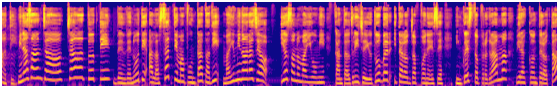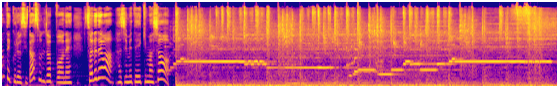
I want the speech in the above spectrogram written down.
Radio Animati. Minasan ciao, ciao a tutti, benvenuti alla settima puntata di Mayumi no Radio. Io sono Mayumi, cantautrice e youtuber italo-giapponese. In questo programma vi racconterò tante curiosità sul Giappone. それでは始めていきましょう。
